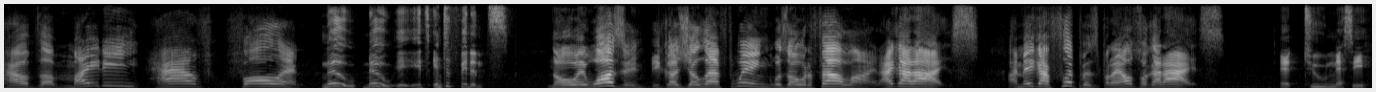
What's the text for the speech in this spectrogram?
how the mighty have fallen. No, no, it's interference. No, it wasn't, because your left wing was over the foul line. I got eyes. I may got flippers, but I also got eyes. Et tu, Nessie?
